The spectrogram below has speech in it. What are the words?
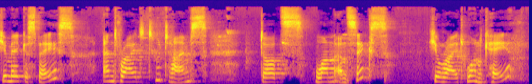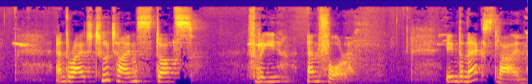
You make a space and write 2 times dots 1 and 6. You write 1k and write 2 times dots 3 and 4. In the next line,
